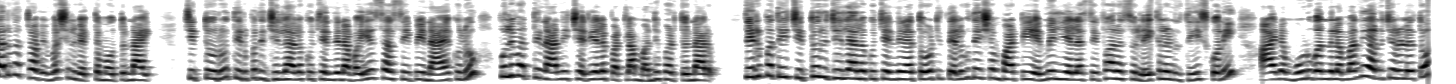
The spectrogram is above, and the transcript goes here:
సర్వత్రా విమర్శలు వ్యక్తమవుతున్నాయి. చిత్తూరు తిరుపతి జిల్లాలకు చెందిన వైఎస్ఆర్సీపీ నాయకులు పులివర్తి నాని చర్యల పట్ల మండిపడుతున్నారు. తిరుపతి చిత్తూరు జిల్లాలకు చెందిన తోటి తెలుగుదేశం పార్టీ ఎమ్మెల్యేల సిఫారసు లేఖలను తీసుకొని ఆయన మూడు వందల మంది అనుచరులతో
